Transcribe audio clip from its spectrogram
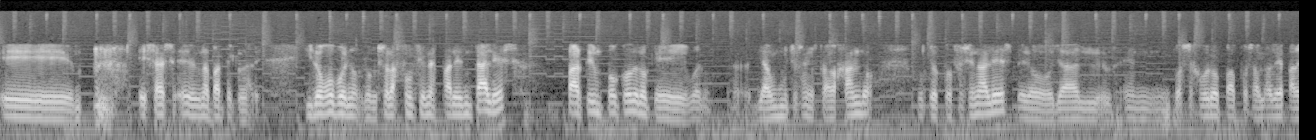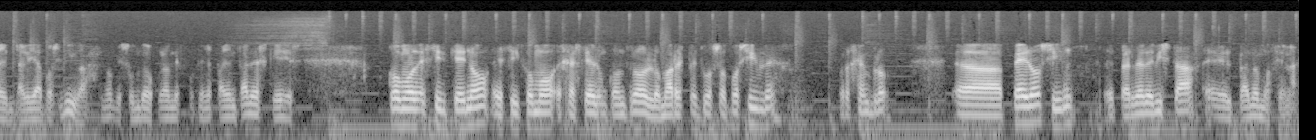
eh, esa es eh, una parte clave. Y luego, bueno, lo que son las funciones parentales, parte un poco de lo que, bueno, ya muchos años trabajando, muchos profesionales, pero ya el, en Consejo Europa pues habla de parentalidad positiva, ¿no? que son dos grandes funciones parentales, que es cómo decir que no, es decir, cómo ejercer un control lo más respetuoso posible, por ejemplo, uh, pero sin eh, perder de vista el plano emocional.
